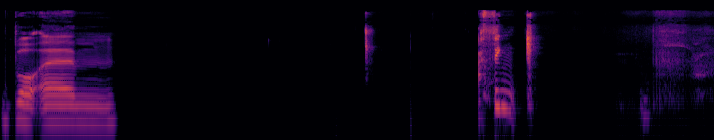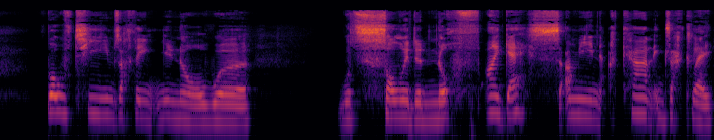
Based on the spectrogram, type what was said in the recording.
but um, I think both teams. I think you know were was solid enough. I guess. I mean, I can't exactly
